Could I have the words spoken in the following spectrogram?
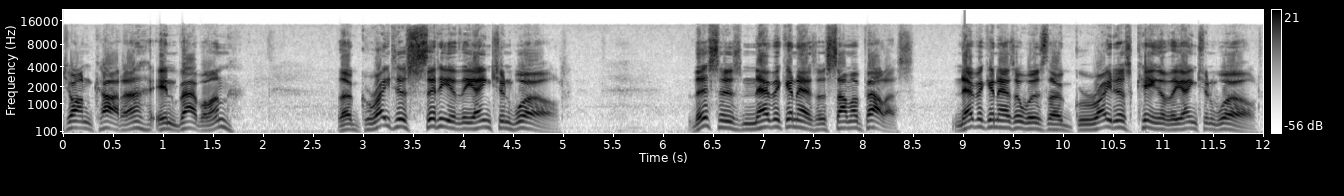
John Carter in Babylon, the greatest city of the ancient world. This is Nebuchadnezzar's summer palace. Nebuchadnezzar was the greatest king of the ancient world.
